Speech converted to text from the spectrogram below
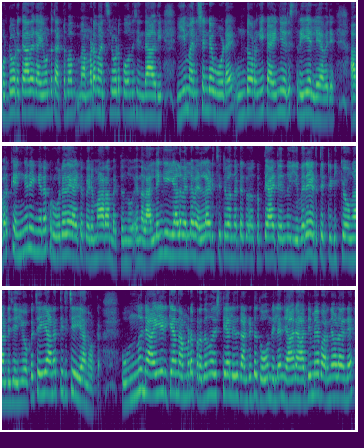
ഫുഡ് കൊടുക്കാതെ കൈകൊണ്ട് തട്ടുമ്പം നമ്മുടെ മനസ്സിലൂടെ പോകുന്ന ചിന്താഗതി. ഈ മനുഷ്യന്റെ കൂടെ ഉണ്ടുറങ്ങി കഴിഞ്ഞ ഒരു സ്ത്രീയല്ലേ അവർ അവർക്ക് എങ്ങനെ ഇങ്ങനെ ക്രൂരതയായിട്ട് പെരുമാറാൻ പറ്റുന്നു എന്നുള്ള അല്ലെങ്കിൽ ഇയാൾ വല്ല വെള്ളം അടിച്ചിട്ട് വന്നിട്ട് കൃത്യമായിട്ട് എന്നും ഇവരെ എടുത്തിട്ടിടിക്കോ കുടിക്കുകയോ ചെയ്യുകയൊക്കെ ചെയ്യുകയാണെങ്കിൽ തിരിച്ച് ചെയ്യാമെന്ന് ഓർക്കാം. ഒന്നും ന്യായീകരിക്കാൻ നമ്മുടെ പ്രഥമ ദൃഷ്ടിയാൽ ഇത് കണ്ടിട്ട് തോന്നുന്നില്ല. ഞാൻ ആദ്യമേ പറഞ്ഞ പോലെ തന്നെ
